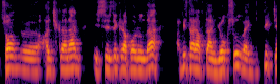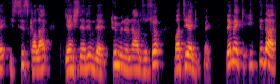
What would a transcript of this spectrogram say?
son e, açıklanan işsizlik raporunda bir taraftan yoksul ve gittikçe işsiz kalan gençlerin de tümünün arzusu batıya gitmek. Demek ki iktidar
